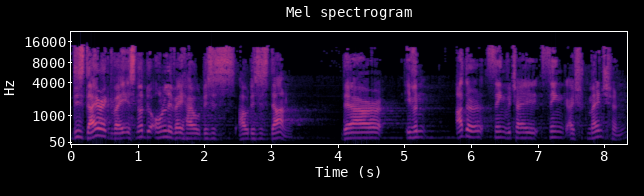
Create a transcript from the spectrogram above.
this direct way is not the only way how this is how this is done. There are even other things which I think I should mention.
